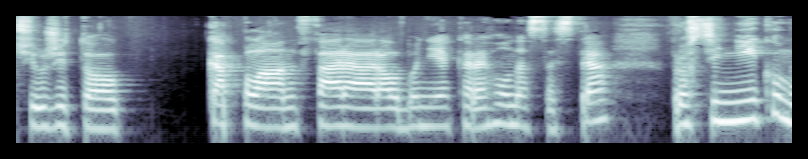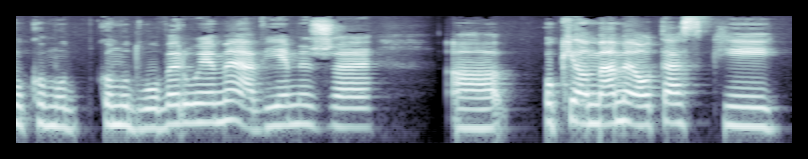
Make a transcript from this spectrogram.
či už je to kaplán, farár alebo nejaká reholná sestra. Proste niekomu, komu, komu dôverujeme a vieme, že uh, pokiaľ máme otázky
